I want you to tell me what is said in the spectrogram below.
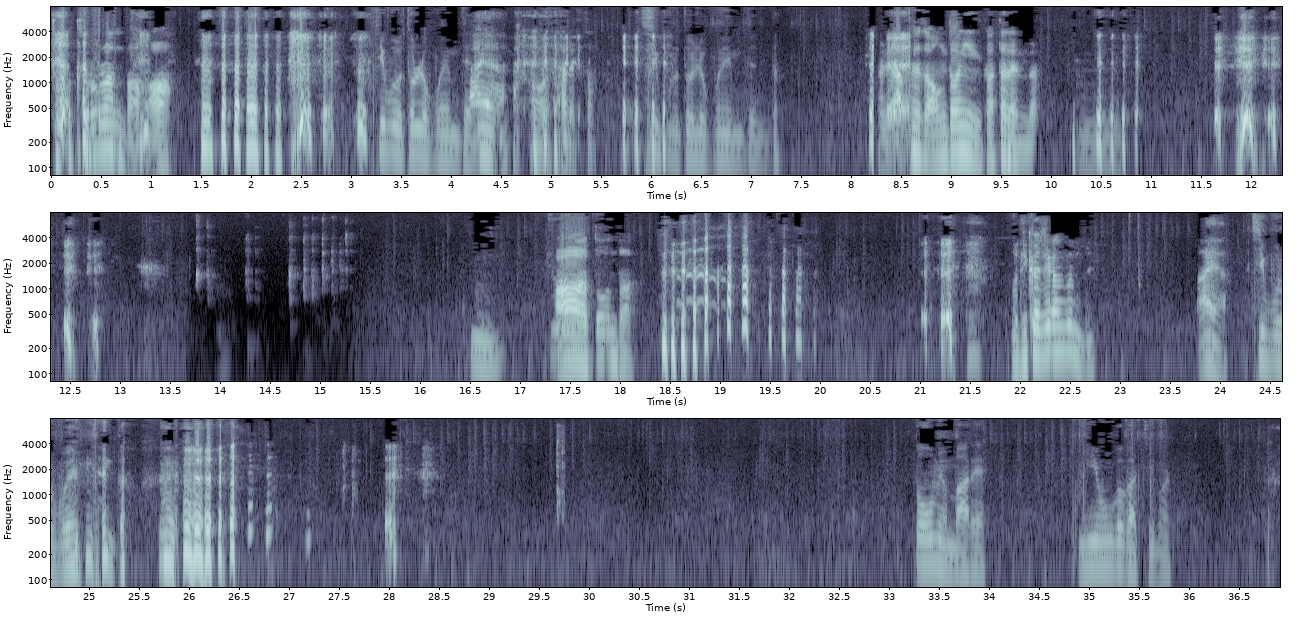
자꾸 트롤한다. 아, 집으로 돌려보내면 된다. 아야. 어 잘했어. 집으로 돌려보내면 된다. 아니 앞에서 엉덩이 갖다 댄다. 음. 음. 쭉아또 온다. 어디까지 간 건데? 아야. 집으로 보내면 된다. 또 오면 말해. 이미 온 것 같지만.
